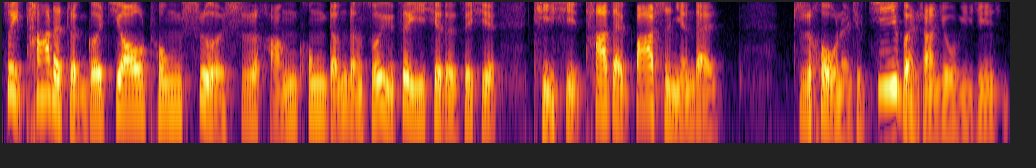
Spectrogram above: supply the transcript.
所以它的整个交通设施、航空等等，所有这一切的这些体系，它在八十年代之后呢，就基本上就已经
